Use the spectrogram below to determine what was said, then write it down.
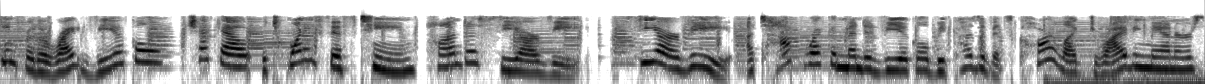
Looking for the right vehicle? Check out the 2015 Honda CRV. CRV, a top recommended vehicle because of its car-like driving manners,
